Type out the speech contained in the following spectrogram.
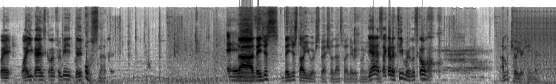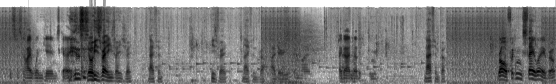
Wait, why are you guys going for me, dude? Oh snap. Hey. Nah, they just they just thought you were special. That's why they were going. Yes, I got a teamer. Let's go. I'm gonna kill your teamer. This is how I win games, guys. Yo, he's red. He's red. He's red. Knife him. He's red. Knife him, bro. I dare you. I got another teamer. Knife him, bro. Bro, freaking stay away, bro.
